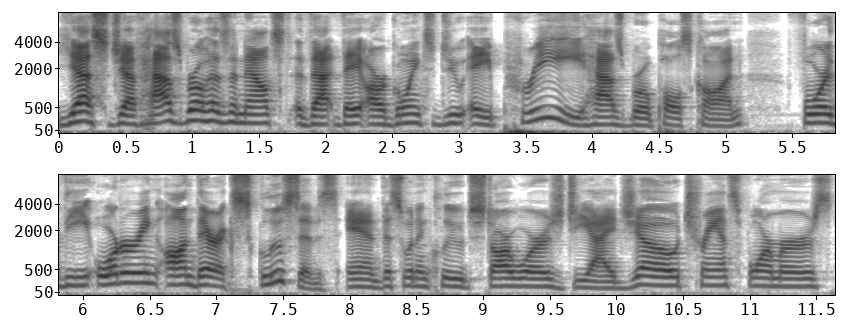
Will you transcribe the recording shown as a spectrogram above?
Yes, Jef Hasbro has announced that they are going to do a pre Hasbro PulseCon for the ordering on their exclusives. And this would include Star Wars, G.I. Joe, Transformers,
